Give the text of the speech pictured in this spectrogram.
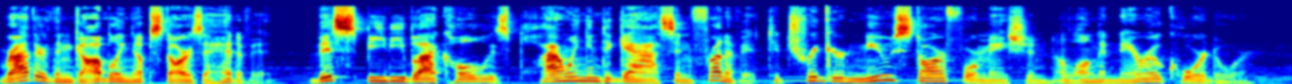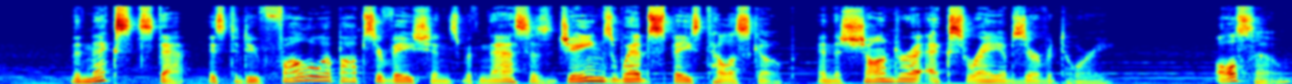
Rather than gobbling up stars ahead of it, this speedy black hole is plowing into gas in front of it to trigger new star formation along a narrow corridor. The next step is to do follow up observations with NASA's James Webb Space Telescope and the Chandra X ray Observatory. Also,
